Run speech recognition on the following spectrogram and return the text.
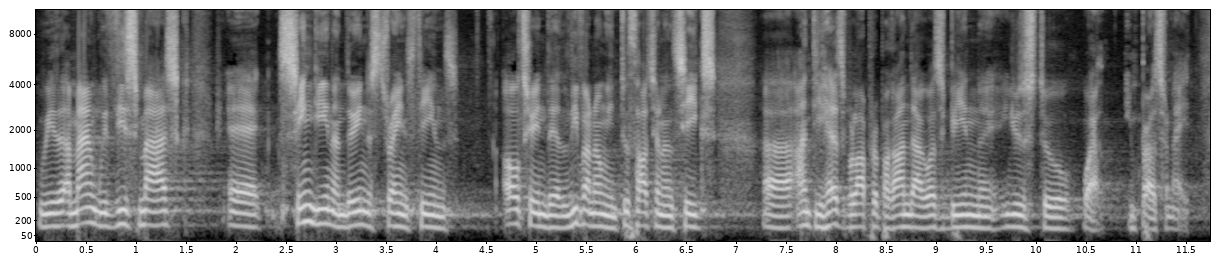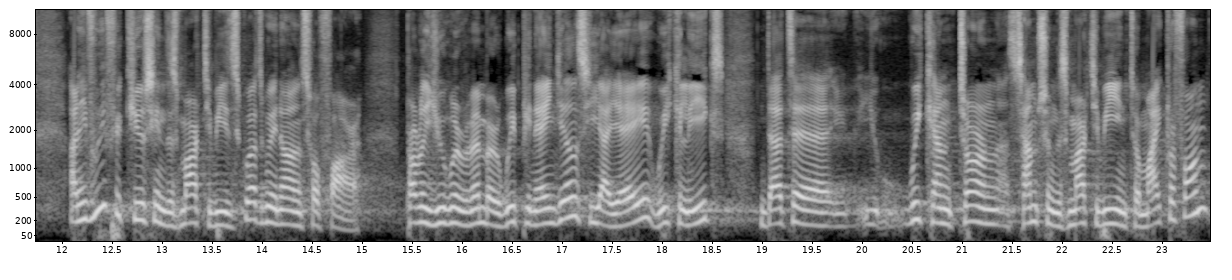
with a man with this mask uh, singing and doing strange things. Also in the Lebanon in 2006, uh, anti-Hezbollah propaganda was being used to, well, impersonate. And if we focus in the smart TVs, what's going on so far? Probably you will remember Weeping Angel, CIA, WikiLeaks, that uh, you, we can turn Samsung Smart TV into a microphone,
